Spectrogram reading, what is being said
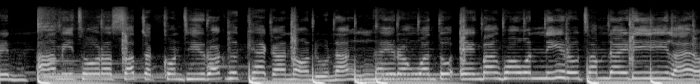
ริน อามีโทรศัพท์จากคนที่รักเพื่อแค่การนอนดูหนัง ให้รางวัลตัวเองบ้างเพราะวันนี้เราทำได้ดีแล้ว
